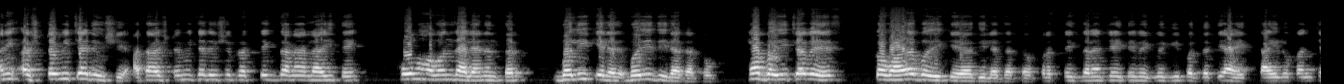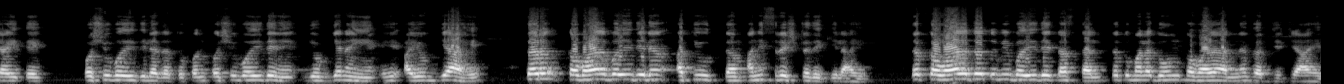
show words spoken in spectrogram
आणि अष्टमीच्या दिवशी आता अष्टमीच्या दिवशी प्रत्येक जणाला इथे होम हवन झाल्यानंतर बली केल्या बळी दिला जातो. ह्या बळीच्या वेळेस कवाळ बळी के दिल्या जातं. प्रत्येक जणांच्या इथे वेगवेगळी पद्धती आहेत. काही लोकांच्या इथे पशुबळी दिला जातो. पण पशुबळी देणे योग्य नाहीये हे अयोग्य आहे. तर कवाळ बळी देणं अतिउत्तम आणि श्रेष्ठ देखील आहे. तर कवाळ जर तुम्ही बळी देत असताल तर तुम्हाला दोन कवाळ आणणं गरजेचे आहे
